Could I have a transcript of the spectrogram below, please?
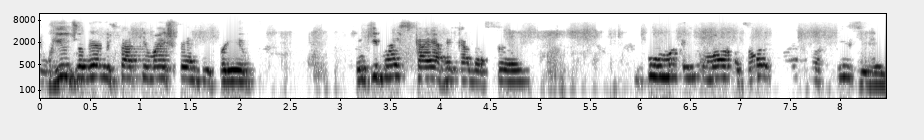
O Rio de Janeiro é o estado que mais perde emprego, em que mais cai a arrecadação. Por uma- e Mauro Osório faz uma crise,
